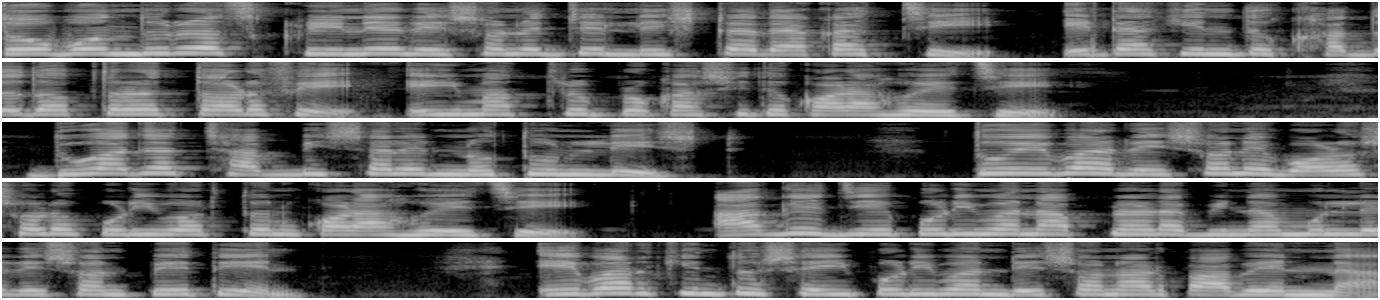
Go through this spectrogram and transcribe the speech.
তো বন্ধুরা স্ক্রিনে রেশনের যে লিস্টটা দেখাচ্ছি, এটা কিন্তু খাদ্য দপ্তরের তরফে এইমাত্র প্রকাশিত করা হয়েছে। দু হাজার ছাব্বিশ সালের নতুন লিস্ট তো এবার রেশনে বড়সড় পরিবর্তন করা হয়েছে। আগে যে পরিমাণ আপনারা বিনামূল্যে রেশন পেতেন, এবার কিন্তু সেই পরিমাণ রেশন আর পাবেন না।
